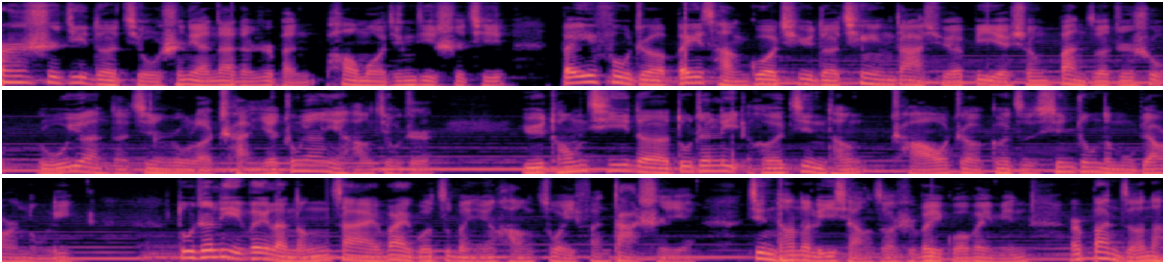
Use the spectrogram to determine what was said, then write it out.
二十世纪的九十年代的日本泡沫经济时期，背负着悲惨过去的庆应大学毕业生半泽直树，如愿地进入了产业中央银行就职，与同期的杜真利和近藤朝着各自心中的目标而努力。杜真利为了能在外国资本银行做一番大事业，近藤的理想则是为国为民，而半泽呢，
